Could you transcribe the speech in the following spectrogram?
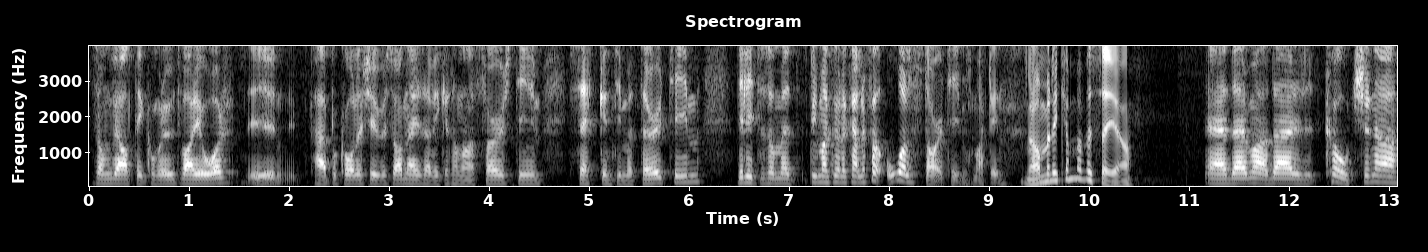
som vi alltid kommer ut varje år i, här på college i USA när det är så här, vilka som har first team, second team och third team. Det är lite som ett, skulle man kunna kalla det för all star teams Martin? Ja, men det kan man väl säga. Eh, där, man, där coacherna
